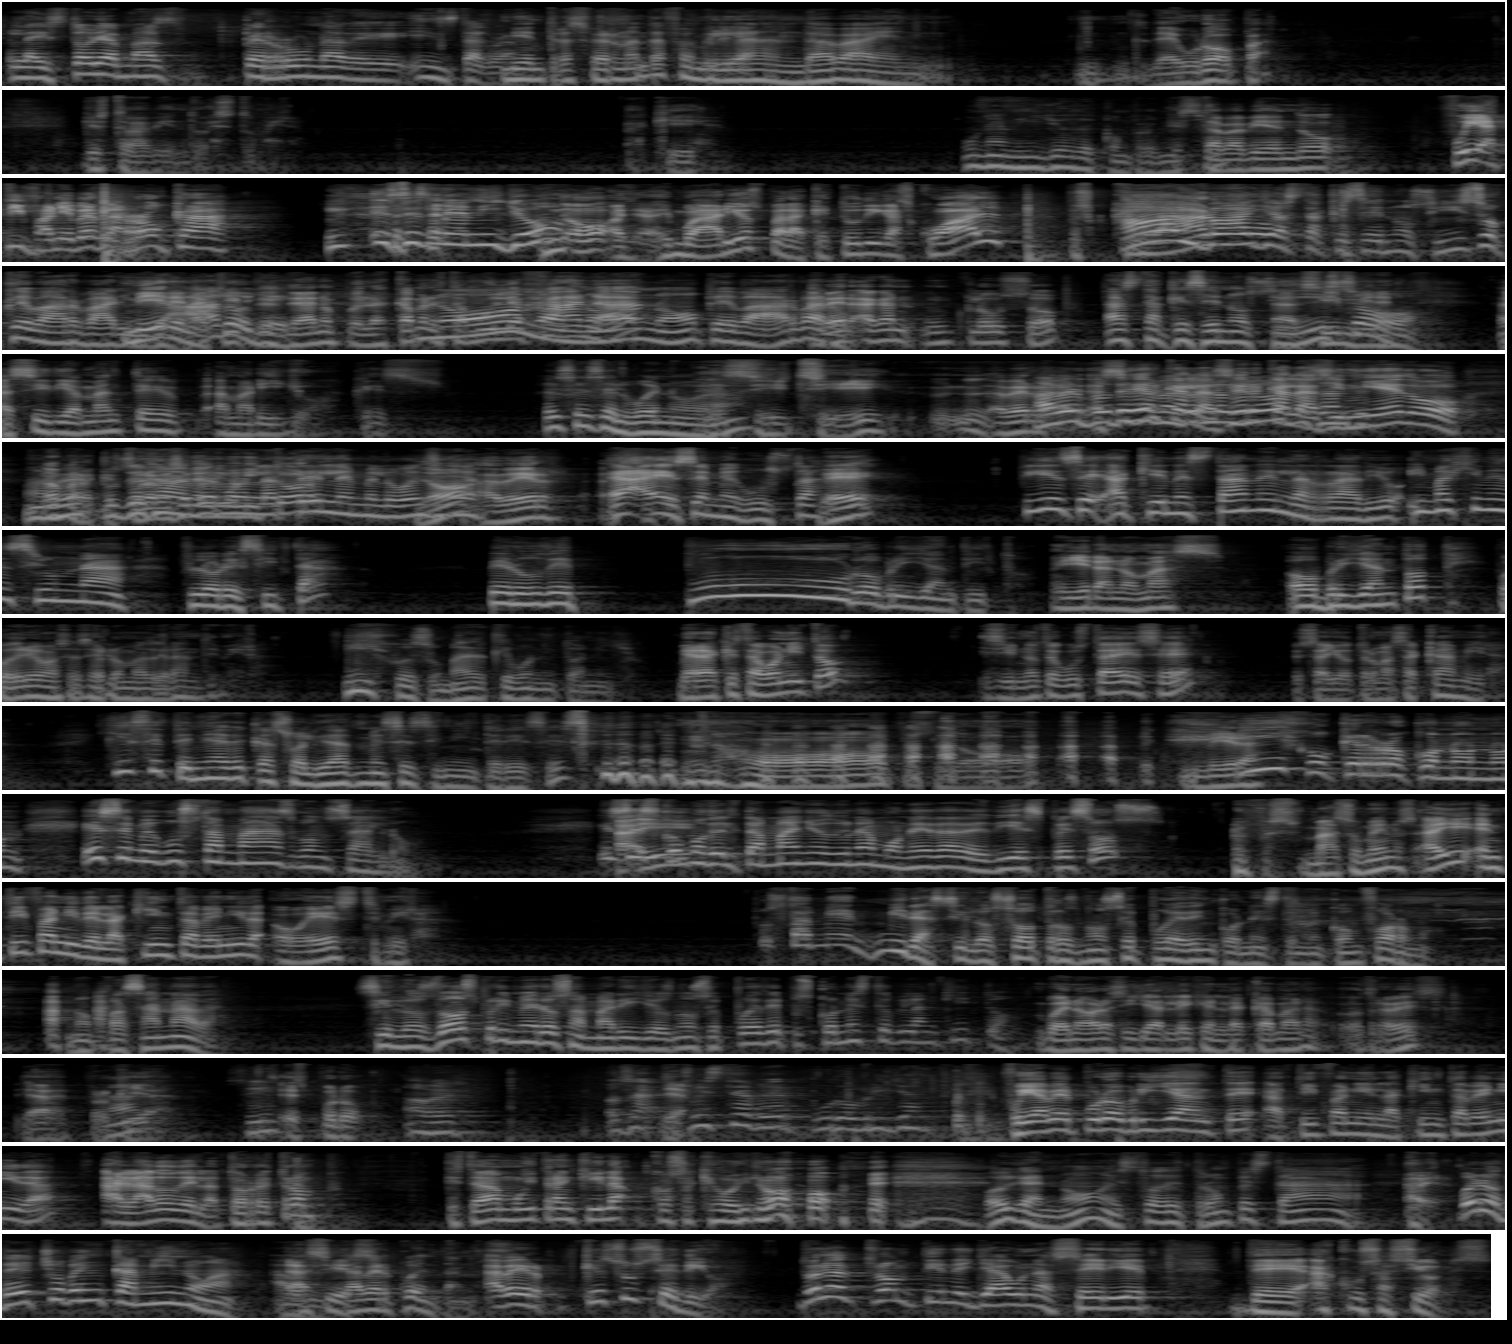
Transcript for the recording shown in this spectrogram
la historia más perruna de Instagram. Mientras Fernanda Familiar andaba en de Europa, yo estaba viendo esto, mira. Aquí. Un anillo de compromiso. Estaba viendo. Fui a Tiffany a ver la roca. ¿Y ¿Ese es mi anillo? No, hay varios para que tú digas cuál. Pues Ay, claro. vaya, hasta que se nos hizo, qué barbaridad. Miren aquí, oye. ya no, pues la cámara no, está muy no, lejana. No, no, qué bárbaro. A ver, hagan un close-up. hasta que se nos Así, hizo. miren. Así, diamante amarillo, que es. Ese es el bueno, ¿verdad? eh, sí, sí. A ver, A ver, pues acércala, yo, acércala, pues, sin antes. miedo. A no, ver, para que pues déjame en el verlo en la tele, me lo voy a No, enseñar. a ver. Ah, ese me gusta. ¿Ve? Fíjense, a quienes están en la radio, imagínense una florecita, pero de puro brillantito. Mira nomás. O brillantote. Podríamos hacerlo más grande, mira. Hijo de su madre, qué bonito anillo. ¿Verdad que está bonito? Y si no te gusta ese, pues hay otro más acá, mira. ¿Y ese tenía de casualidad meses sin intereses? No, pues no. Mira. Hijo, qué roco, no, no. Ese me gusta más, Gonzalo. Ese Ahí- es como del tamaño de una moneda de 10 pesos. Pues más o menos. Ahí en Tiffany de la Quinta Avenida Oeste, mira. Pues también, mira, si los otros no se pueden, con este me conformo. No pasa nada. Si los dos primeros amarillos no se puede, pues con este blanquito. Bueno, ahora sí ya alejen la cámara otra vez. Ya, porque Ah, ya. sí. Es puro. A ver. O sea, Ya. fuiste a ver puro brillante. Fui a ver puro brillante a Tiffany en la Quinta Avenida, al lado de la Torre Trump, que estaba muy tranquila, cosa que hoy no. Oiga, no, esto de Trump está. A ver. Bueno, de hecho, ven camino a. ahorita. Así es. A ver, cuéntanos. A ver, ¿qué sucedió? Donald Trump tiene ya una serie de acusaciones.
